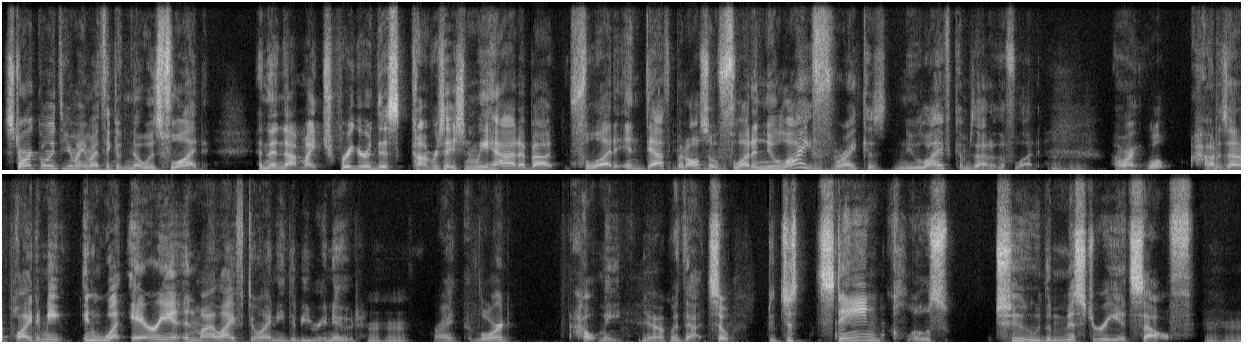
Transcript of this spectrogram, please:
Start going through your mind. You might think of Noah's flood. And then that might trigger this conversation we had about flood and death, but mm-hmm. also flood and new life, mm-hmm. right? Because new life comes out of the flood. Mm-hmm. All right, well, how does that apply to me? In what area in my life do I need to be renewed? Mm-hmm. Right? Lord, help me yeah. with that. So just staying close to the mystery itself mm-hmm.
